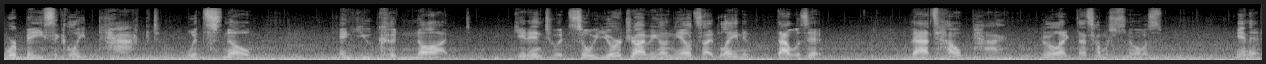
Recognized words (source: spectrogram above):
were basically packed with snow and you could not get into it. So you're driving on the outside lane and that was it. That's how packed, or like, that's how much snow is in it.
